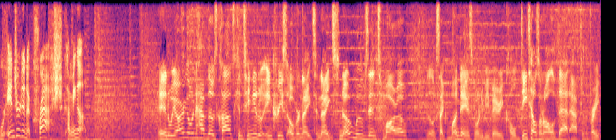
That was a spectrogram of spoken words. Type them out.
were injured in a crash coming up. And we are going to have those clouds continue to increase overnight tonight. Snow moves in tomorrow, and it looks like Monday is going to be very cold. Details on all of that after the break.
